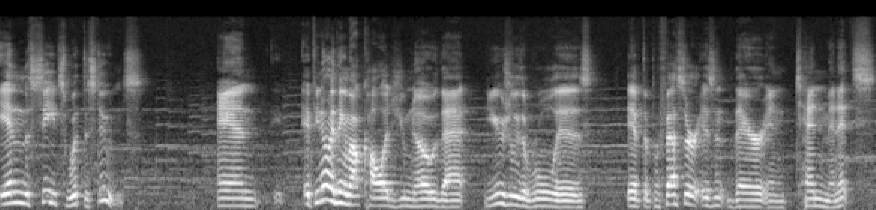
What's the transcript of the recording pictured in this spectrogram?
in the seats with the students. And if you know anything about college, you know that usually the rule is if the professor isn't there in 10 minutes,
